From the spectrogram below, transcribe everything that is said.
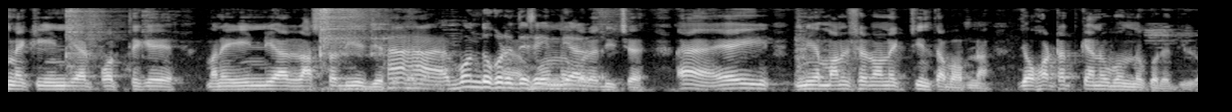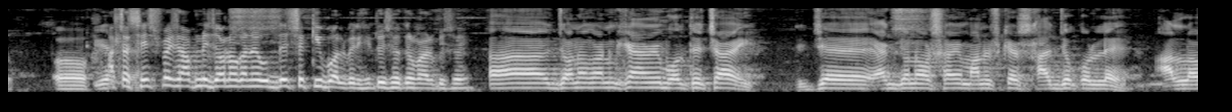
নাকি ইন্ডিয়ার পর থেকে মানে ইন্ডিয়ার রাস্তা দিয়ে যেতে হ্যাঁ হ্যাঁ। বন্ধ করে দিয়েছে হ্যাঁ, বন্ধ ইন্ডিয়ার করে দিচ্ছে হ্যাঁ এই নিয়ে মানুষের অনেক চিন্তা ভাবনা যে হঠাৎ কেন বন্ধ করে দিল ও আচ্ছা শেষ পেশ আপনি জনগণের উদ্দেশ্যে কি বলবেন হিটু শেখের মার বিষয়ে জনগণকে আমি বলতে চাই যে একজন অসহায় মানুষকে সাহায্য করলে আল্লাহ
